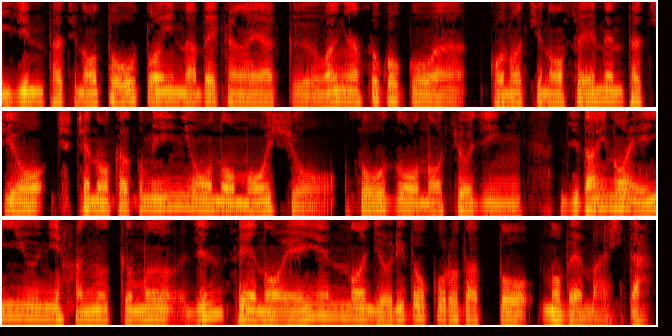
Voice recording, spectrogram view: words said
偉人たちの尊い名で輝く我が祖国は、この地の青年たちを、チュチェの革命業の猛将、創造の巨人、時代の英雄に育む人生の永遠の拠り所だと述べました。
